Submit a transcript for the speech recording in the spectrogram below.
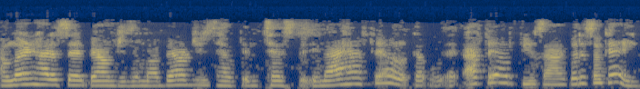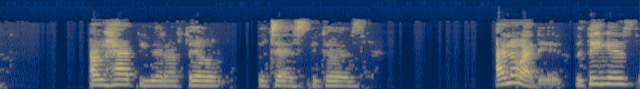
I'm learning how to set boundaries, and my boundaries have been tested, and I have failed a couple. I failed a few times, but it's okay. I'm happy that I failed the test because I know I did. The thing is,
